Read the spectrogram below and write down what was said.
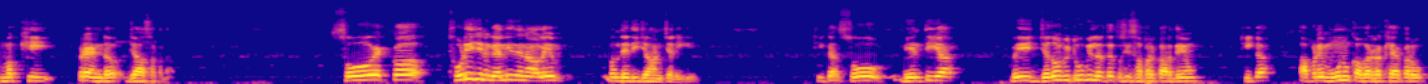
ਮੱਖੀ ਭਰਿੰਡ ਜਾ ਸਕਦਾ। ਸੋ ਇੱਕ ਥੋੜੀ ਜਿਹੀ ਨਗਹਿਲੀ ਦੇ ਨਾਲ ਇਹ ਬੰਦੇ ਦੀ ਜਾਨ ਚਲੀ ਗਈ। ਠੀਕ ਆ? ਸੋ ਬੇਨਤੀ ਆ ਵੀ ਜਦੋਂ ਵੀ ਟੂ ਵੀਲਰ ਤੇ ਤੁਸੀਂ ਸਫ਼ਰ ਕਰਦੇ ਹੋ, ਠੀਕ ਆ? ਆਪਣੇ ਮੂੰਹ ਨੂੰ ਕਵਰ ਰੱਖਿਆ ਕਰੋ।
